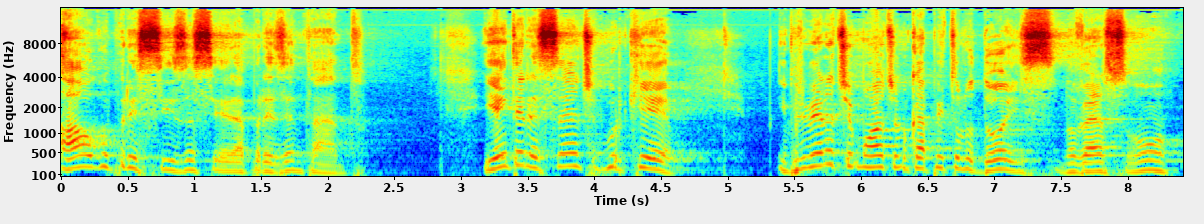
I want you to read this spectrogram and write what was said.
algo precisa ser apresentado. E é interessante porque em 1 Timóteo, no capítulo 2, no verso 1,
